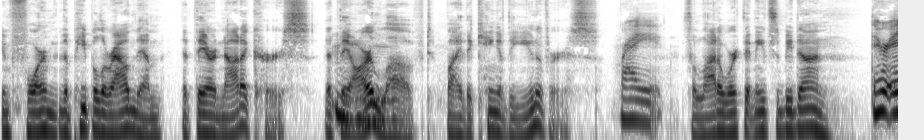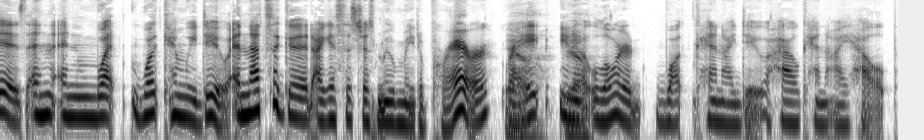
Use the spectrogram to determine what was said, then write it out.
inform the people around them that they are not a curse, that they are loved by the King of the universe. Right. It's a lot of work that needs to be done. There is, and and what what can we do? And that's a good. I guess it's just moved me to prayer, Yeah, right? You yeah. know, Lord, what can I do? How can I help?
